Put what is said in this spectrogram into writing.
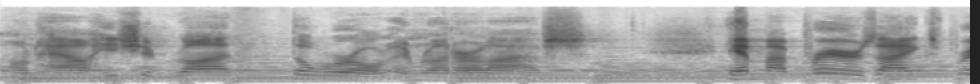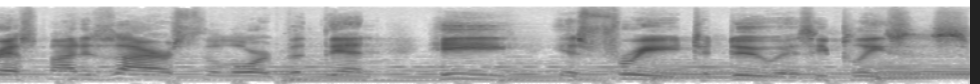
on how He should run the world and run our lives? In my prayers, I express my desires to the Lord, but then He is free to do as He pleases.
